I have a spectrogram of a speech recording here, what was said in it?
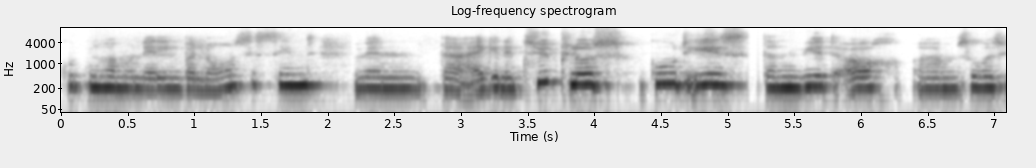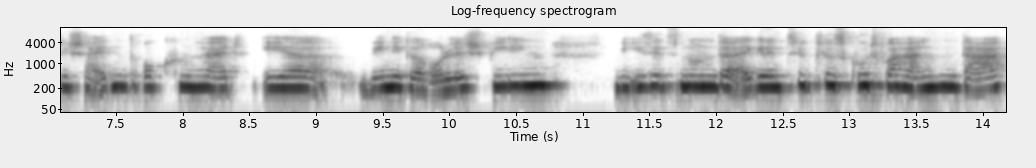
guten hormonellen Balance sind. Wenn der eigene Zyklus gut ist, dann wird auch ähm, sowas wie Scheidentrockenheit eher weniger Rolle spielen. Wie ist jetzt nun der eigene Zyklus gut vorhanden da?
